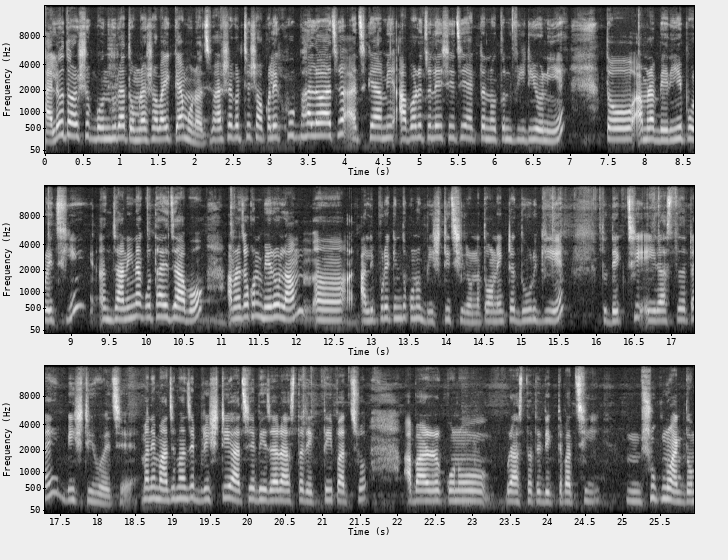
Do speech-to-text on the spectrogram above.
হ্যালো দর্শক বন্ধুরা, তোমরা সবাই কেমন আছো? আশা করছি সকলে খুব ভালো আছো। আজকে আমি আবারও চলে এসেছি একটা নতুন ভিডিও নিয়ে। তো আমরা বেরিয়ে পড়েছি। জানি না কোথায় যাব। আমরা যখন বেরোলাম আলিপুরে কিন্তু কোনো বৃষ্টি ছিল না, তো অনেকটা দূর গিয়ে তো দেখছি এই রাস্তাটায় বৃষ্টি হয়েছে। মানে মাঝে মাঝে বৃষ্টি আছে, ভেজা রাস্তা দেখতেই পাচ্ছ। আবার কোনো রাস্তাতে দেখতে পাচ্ছি শুকনো একদম,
